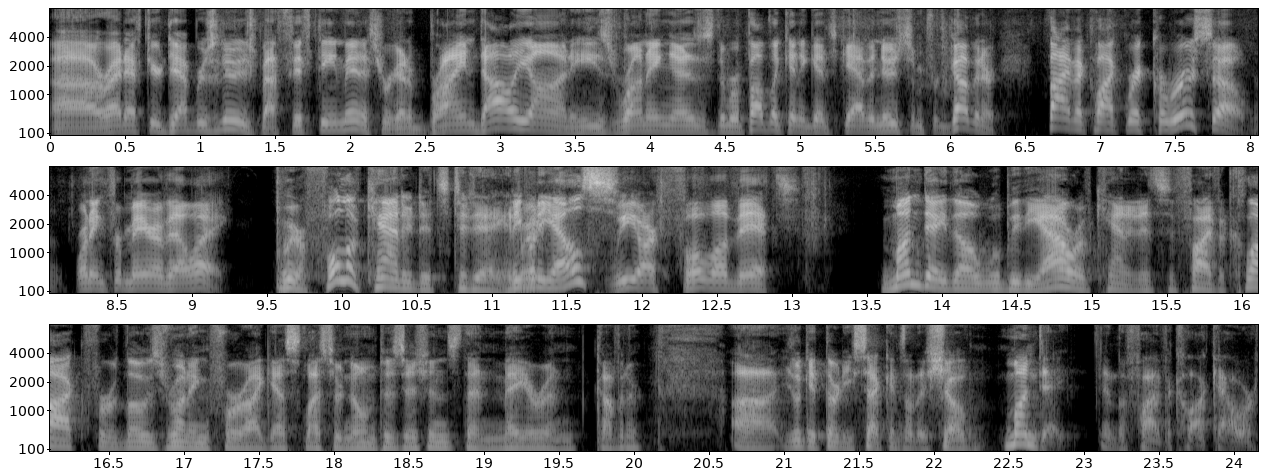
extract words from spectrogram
Uh, right after Deborah's news, about 15 minutes, we're going to Brian Dahle on. He's running as the Republican against Gavin Newsom for governor. Five o'clock, Rick Caruso running for mayor of LA. We're full of candidates today. Anybody We're- else? We are full of it. Monday, though, will be the hour of candidates at 5 o'clock for those running for, I guess, lesser known positions than mayor and governor. Uh, you'll get 30 seconds on the show Monday in the 5 o'clock hour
